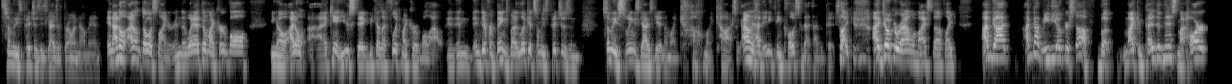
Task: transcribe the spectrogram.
some of these pitches these guys are throwing now, man. And I don't, I don't throw a slider. And the way I throw my curveball, you know, I don't, I can't use stick because I flick my curveball out and, and, and different things. But I look at some of these pitches and some of these swings guys get, and I'm like, oh my gosh, like I don't have anything close to that type of pitch. Like I joke around with my stuff. Like I've got, I've got mediocre stuff, but my competitiveness, my heart,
